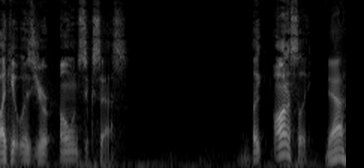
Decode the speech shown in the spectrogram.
Like it was your own success. Like honestly. Yeah.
